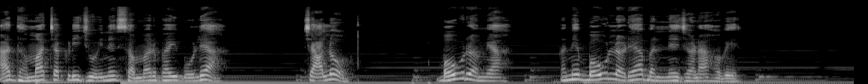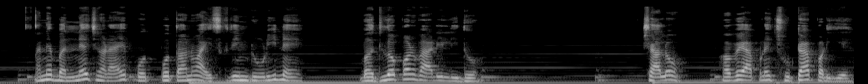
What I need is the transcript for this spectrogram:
આ ધમાચકડી જોઈને સમરભાઈ બોલ્યા, ચાલો, બહુ રમ્યા અને બહુ લડ્યા બંને જણા હવે. અને બંને જણાએ પોતપોતાનો આઈસ્ક્રીમ ઢોળીને બદલો પણ વાળી લીધો. ચાલો, હવે આપણે છૂટા પડીએ.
